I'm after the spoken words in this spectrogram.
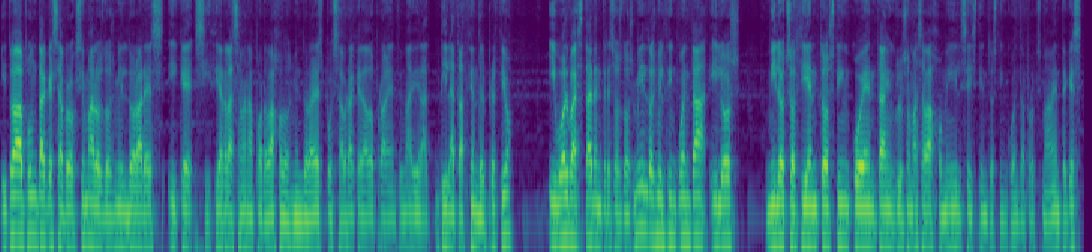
Y toda apunta que se aproxima a los 2.000 dólares y que si cierra la semana por debajo de 2.000 dólares, pues habrá quedado probablemente una dilatación del precio y vuelva a estar entre esos 2.000, 2.050 y los 1.850, incluso más abajo 1.650 aproximadamente, que es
